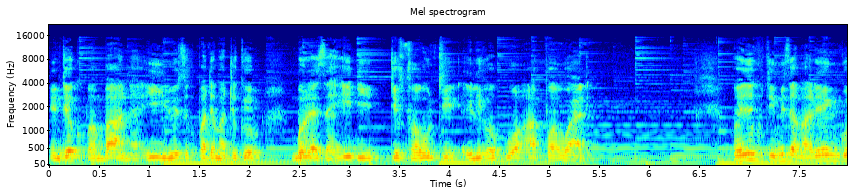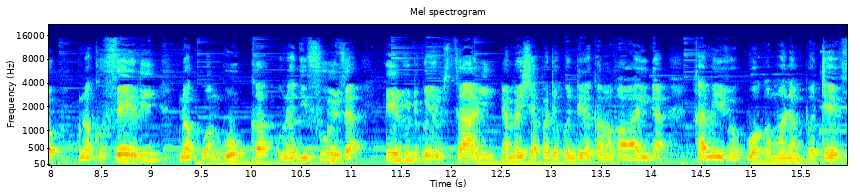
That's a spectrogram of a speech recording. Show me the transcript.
niendelee kupambana ili niweze kupata matokeo bora zaidi tofauti ilivyokuwa hapo awali. Kwa kutimiza malengo kuna kufeli kuna kuanguka unajifunza ili rudi kwenye mstari na maisha yapate kuendelea kama kawaida kama ilivyokuwa kwa mwana mpotevu.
